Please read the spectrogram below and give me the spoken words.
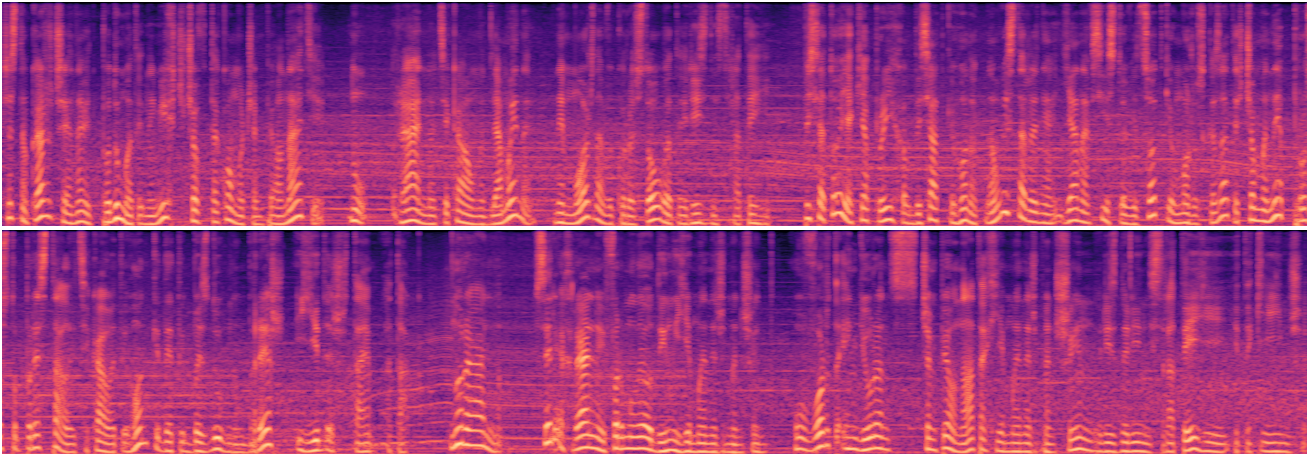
Чесно кажучи, я навіть подумати не міг, що в такому чемпіонаті, ну, реально цікавому для мене, не можна використовувати різні стратегії. Після того, як я проїхав десятки гонок на виснаження, я на всі 100% можу сказати, що мене просто перестали цікавити гонки, де ти бездумно береш і їдеш тайм атак. Ну реально, в серіях реальної Формули 1 є менеджмент шин. У World Endurance чемпіонатах є менеджмент шин, різнорідні стратегії і таке інше.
